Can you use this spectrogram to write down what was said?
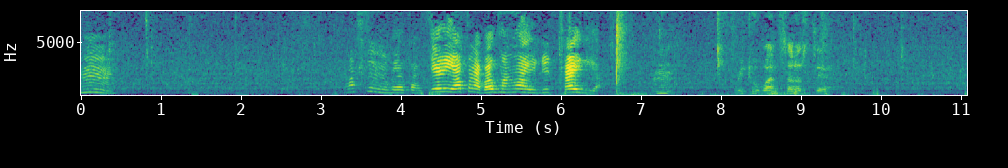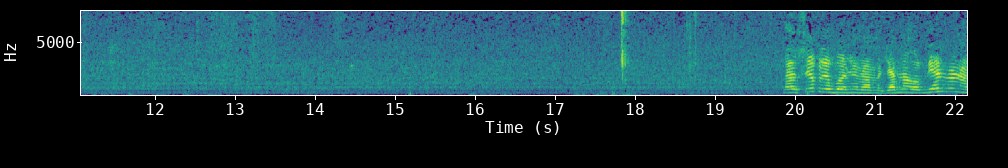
હમ. મસ્ત કેરી આપણા ભાગમાં ન આવી દીધ ખાઈ ગયા. હમ. મીઠું પાન સરસ છે. ગયા હતા ને,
